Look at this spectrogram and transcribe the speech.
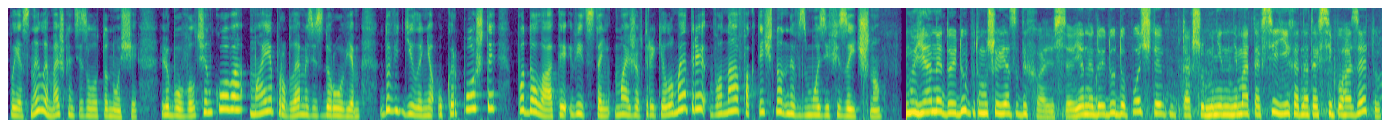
пояснили мешканці Золотоноші. Любов Волченкова має проблеми зі здоров'ям. До відділення Укрпошти подолати відстань майже в 3 кілометри вона фактично не в змозі фізично. Ну я не дойду, тому що я задихаюся. Я не дойду до почти, так що мені немає таксі, їхати на таксі по газету.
